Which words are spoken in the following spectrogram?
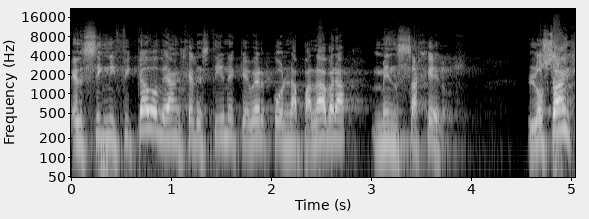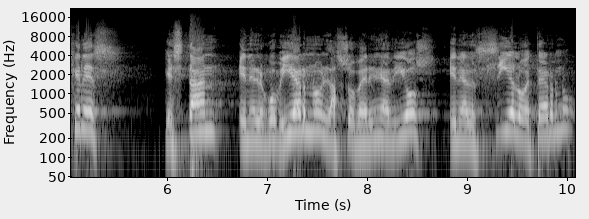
el significado de ángeles tiene que ver con la palabra mensajeros. Los ángeles que están en el gobierno, en la soberanía de Dios, en el cielo eterno,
